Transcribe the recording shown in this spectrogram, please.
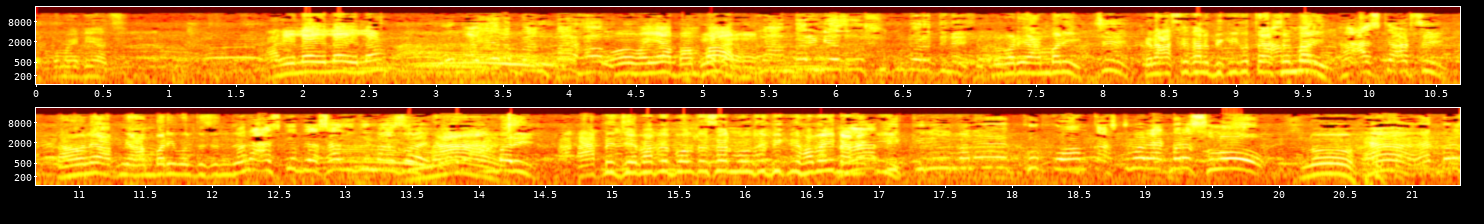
এরকম আইডিয়া আছে। আর এলা এলা এলা? ও ভাই বাম্পার হাল ও ভাইয়া বাম্পার না শুক্রবারের দিনে। শুক্রবারে আমবাড়ি? জি। কেন আজকে তাহলে বিক্রি করতে আসেন ভাই? হ্যাঁ আজকে আসছি। তাহলে আপনি আমবাড়ি বলতেছেন যে মানে আজকে বেচা যদি না যায় না। আমবাড়ি। আপনি যেভাবে বলতেছেন মনে বিক্রি হবেই না নাকি? বিক্রি মানে খুব কম। কাস্টমার একবারে স্লো। স্লো। হ্যাঁ একবারে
